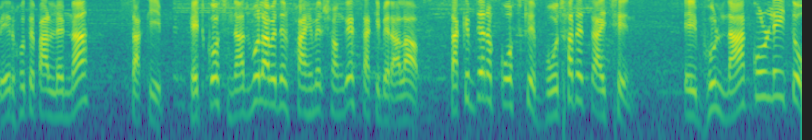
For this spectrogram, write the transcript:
বের হতে পারলেন না সাকিব। হেড কোচ নাজমুল আবেদিন ফাহিমের সঙ্গে সাকিবের আলাপ। সাকিব যেন কোচকে বোঝাতে চাইছেন, এই ভুল না করলেই তো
